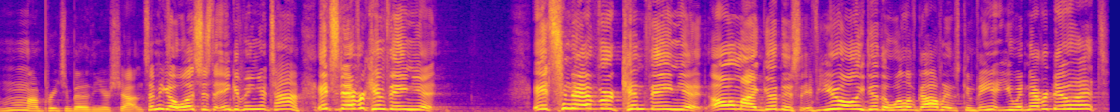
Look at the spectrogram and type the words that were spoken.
Mm, I'm preaching better than you're shouting. Some of you go, well, it's just an inconvenient time. It's never convenient. It's never convenient. Oh my goodness. If you only did the will of God when it was convenient, you would never do it.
